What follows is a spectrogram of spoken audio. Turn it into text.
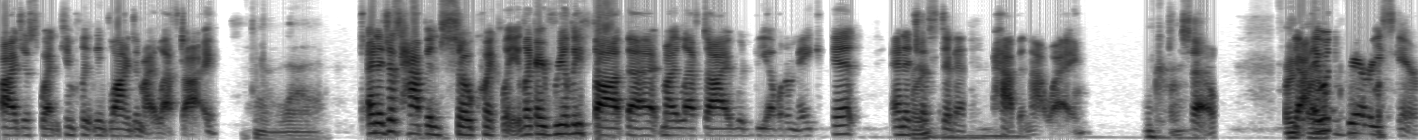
I just went completely blind in my left eye. Oh, wow. And it just happened so quickly. Like I really thought that my left eye would be able to make it, and it Right. just didn't happen that way. Okay. So I, yeah, I, it was very scary.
